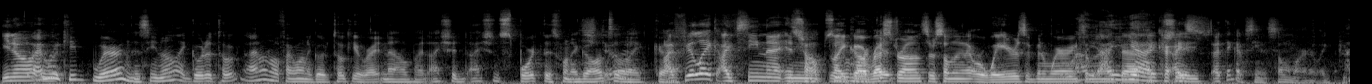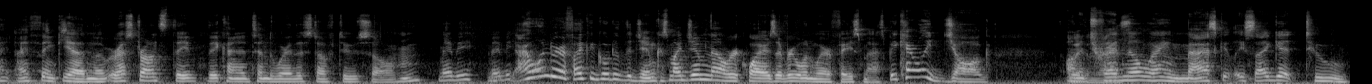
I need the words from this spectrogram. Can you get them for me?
You know, I might keep wearing this. You know, like go to Tokyo. I don't know if I want to go to Tokyo right now, but I should. I should sport this when I go out to like. Uh, I feel like I've seen that in shop, like uh, restaurants or something like that, where waiters have been wearing Right, something I- like that. yeah, I, I actually- s- I think I've seen it somewhere. Like I, I think yeah, in the restaurants they they kind of tend to wear this stuff too. So hmm, maybe maybe I wonder if I could go to the gym because my gym now requires everyone wear a face mask, but you can't really jog on a a mask. treadmill wearing a mask. At least I get too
